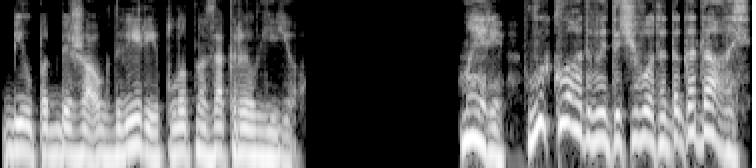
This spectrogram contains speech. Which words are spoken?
Билл подбежал к двери и плотно закрыл ее. «Мэри, выкладывай, до чего ты догадалась!»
